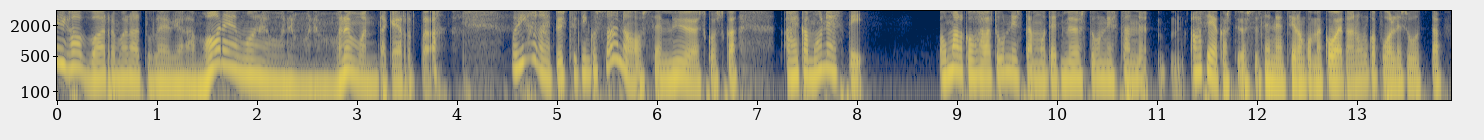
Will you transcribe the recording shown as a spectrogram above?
ihan varmana tulee vielä monen, monen, monen, monen, monen monta kertaa. Mutta ihanaa, että pystyt niinku sanoa sen myös, koska aika monesti omalla kohdalla tunnistan, mutta et myös tunnistan asiakastyössä sen, että silloin kun me koetaan ulkopuolisuutta –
